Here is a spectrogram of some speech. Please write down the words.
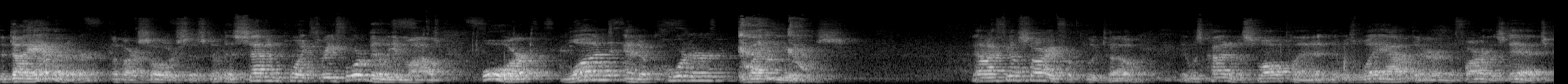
The diameter of our solar system is 7.34 billion miles, or one and a quarter light years. Now, I feel sorry for Pluto. It was kind of a small planet, and it was way out there in the farthest edge.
